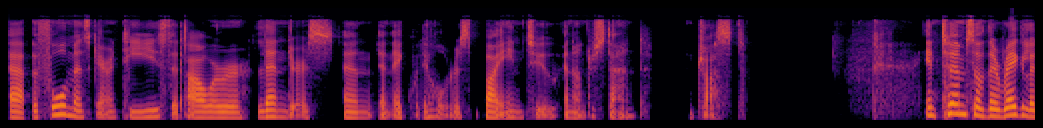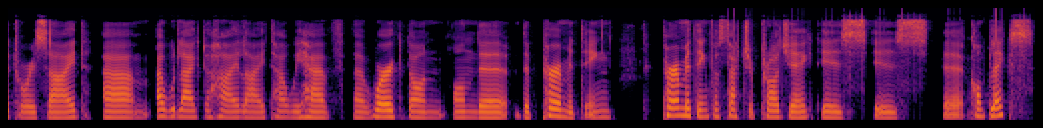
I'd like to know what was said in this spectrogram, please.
uh, performance guarantees that our lenders and, and equity holders buy into and understand and trust. In terms of the regulatory side, um, I would like to highlight how we have uh, worked on, on the, the permitting. Permitting for such a project is, is uh, complex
